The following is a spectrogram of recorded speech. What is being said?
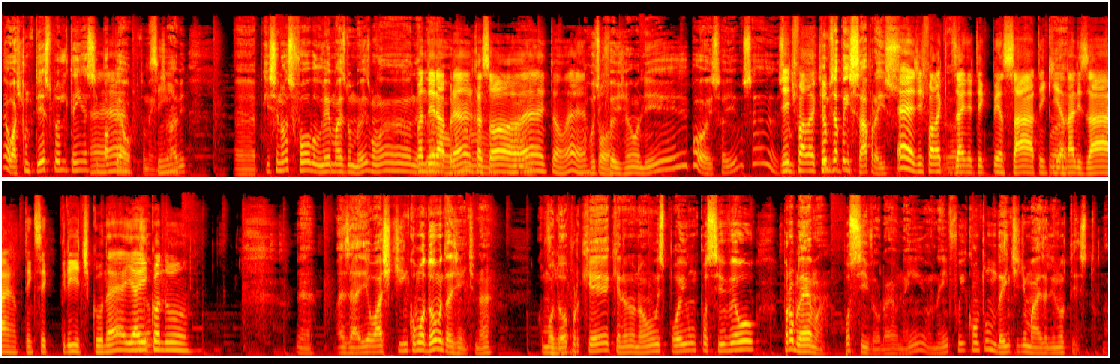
Eu acho que um texto ele tem esse É, papel também, sim. sabe? É, porque senão se for ler mais do mesmo, ah, Bandeira legal, branca hum, só. é, É, então, é. arroz pô. com feijão ali, pô, isso aí você. A você gente fala não, que. você não precisa pensar pra isso. É, a gente fala que designer tem que pensar, tem que É. analisar, tem que ser crítico, né? E aí Exato. quando. É, Mas aí eu acho que incomodou muita gente, né? Incomodou porque, querendo ou não, expõe um possível problema. Possível, né? Eu nem, eu nem fui contundente demais ali no texto. né?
